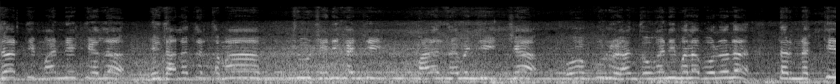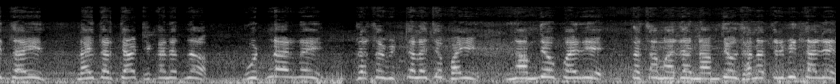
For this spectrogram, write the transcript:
जर ती मान्य केलं हे झालं तर तमाम शिवसैनिकांची बाळासाहेबांची इच्छा पूर्ण ह्या दोघांनी मला बोलवलं तर नक्कीच जाईल. नाहीतर त्या ठिकाणातनं उठणार नाही. जसं विठ्ठलाच्या पायी नामदेव पाहिजे तसा माझा नामदेव झाला तरी बी चालेल.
